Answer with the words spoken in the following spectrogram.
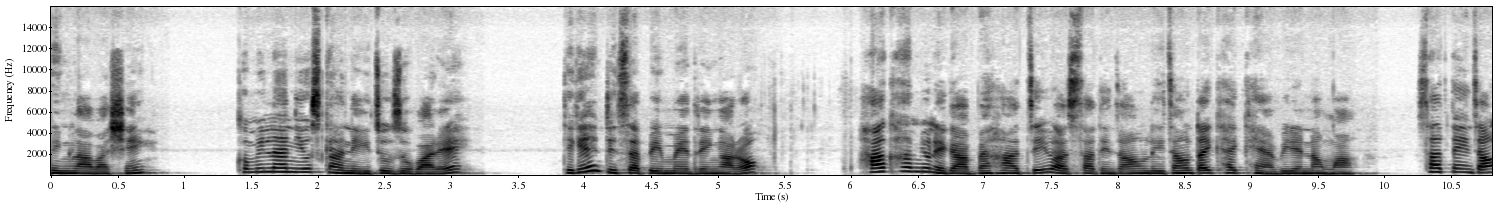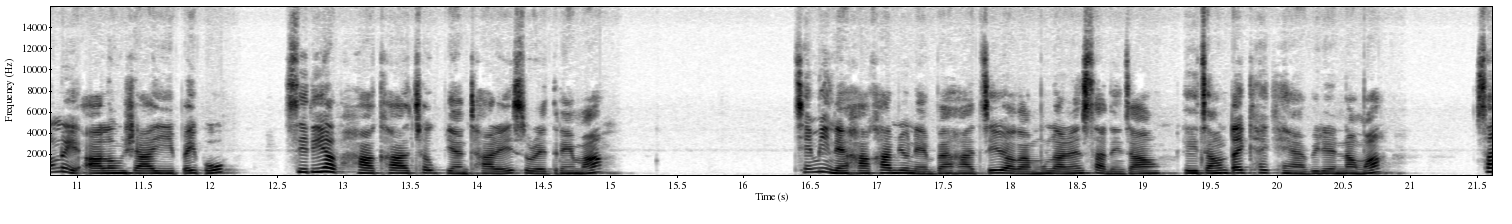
မင်္ဂလာပါရှင်။ကွန်မီလန် news ကနေကြိုဆိုပါရစေ။ဒီကနေ့တင်ဆက်ပေးမယ့်သတင်းကတော့ဟာခါမြို့နယ်ကဗန်ဟာကျေးရွာစာတင်ကျောင်းလေးကျောင်းတိုက်ခိုက်ခံရပြီးတဲ့နောက်မှာစာတင်ကျောင်းတွေအားလုံးယာယီပိတ်ဖို့ CDF ဟာခါချုပ်ပြန်ထားတယ်ဆိုတဲ့သတင်းမှာချင်းပြည်နယ်ဟာခါမြို့နယ်ဗန်ဟာကျေးရွာကမူလာရန်စာတင်ကျောင်းလေးကျောင်းတိုက်ခိုက်ခံရပြီးတဲ့နောက်မှာစာ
